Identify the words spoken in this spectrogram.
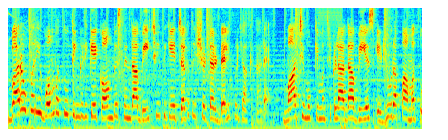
ಬರೋಬ್ಬರಿ ಒಂಬತ್ತು ತಿಂಗಳಿಗೆ ಕಾಂಗ್ರೆಸ್ನಿಂದ ಬಿಜೆಪಿಗೆ ಜಗದೀಶ್ ಶೆಟ್ಟರ್ ಡೆಲಿವರಿ ಆಗಿದ್ದಾರೆ ಮಾಜಿ ಮುಖ್ಯಮಂತ್ರಿಗಳಾದ ಬಿಎಸ್ ಯಡಿಯೂರಪ್ಪ ಮತ್ತು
